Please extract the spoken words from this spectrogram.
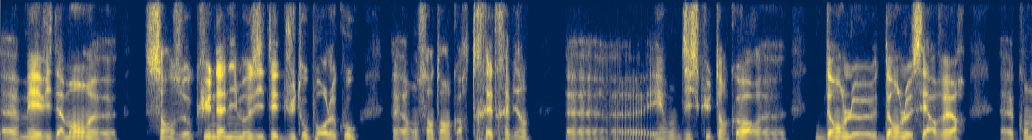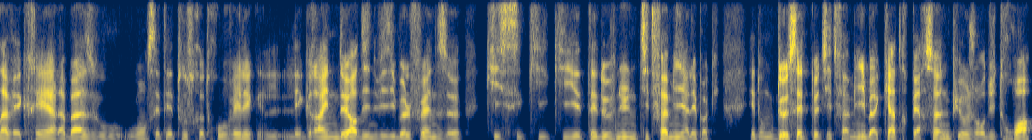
euh, mais évidemment sans aucune animosité du tout pour le coup. on s'entend encore très très bien et on discute encore dans, le, dans le serveur qu'on avait créé à la base où, on s'était tous retrouvés, les, grinders d'Invisible Friends euh, qui, qui, étaient devenus une petite famille à l'époque. Et donc de cette petite famille, bah, quatre personnes, puis aujourd'hui trois,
